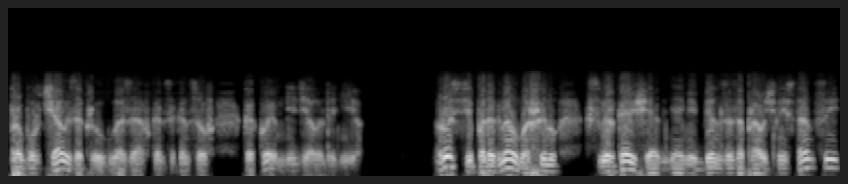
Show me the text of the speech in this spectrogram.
пробурчал и закрыл глаза. В конце концов, какое мне дело до нее? Росси подогнал машину к сверкающей огнями бензозаправочной станции.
